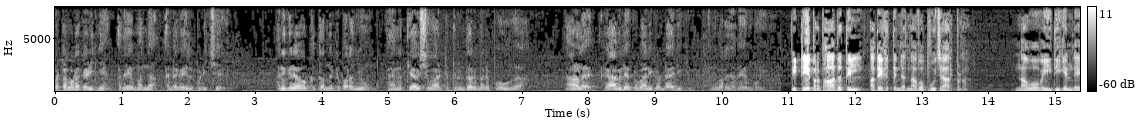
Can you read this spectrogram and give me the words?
പട്ടംകുട കഴിഞ്ഞ് അദ്ദേഹം വന്ന് എന്റെ കയ്യിൽ പിടിച്ച് അനുഗ്രഹമൊക്കെ തന്നിട്ട് പറഞ്ഞു ഞാൻ അത്യാവശ്യമായിട്ട് തിരുവനന്തപുരം വരെ പോവുക. നാളെ രാവിലെ കുർബാനയ്ക്കുണ്ടായിരിക്കും എന്ന് പറഞ്ഞ് അദ്ദേഹം പോയി. പിറ്റേ പ്രഭാതത്തിൽ അദ്ദേഹത്തിന്റെ നവപൂജാർപ്പണം. നവവൈദികന്റെ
